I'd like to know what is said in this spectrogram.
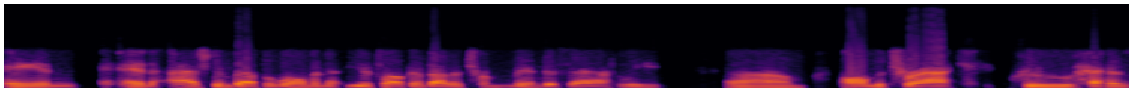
and and Ashton Bethel Roman, you're talking about a tremendous athlete um, on the track who has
